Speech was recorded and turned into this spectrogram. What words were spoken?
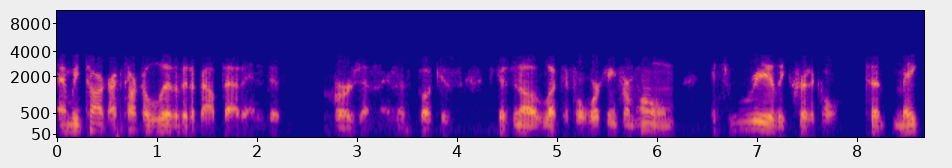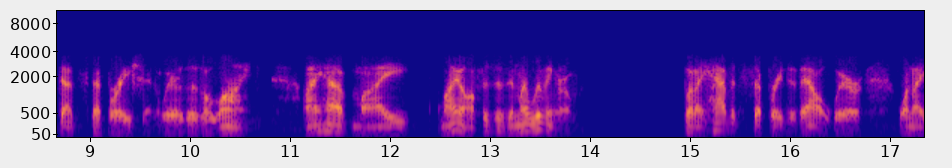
And we talk I talk a little bit about that in this version in this book is because you know, look, if we're working from home, it's really critical to make that separation where there's a line. I have my my office is in my living room, but I have it separated out where when I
